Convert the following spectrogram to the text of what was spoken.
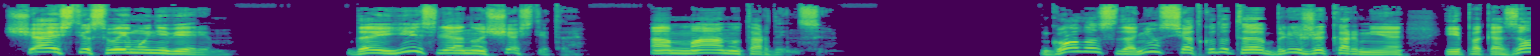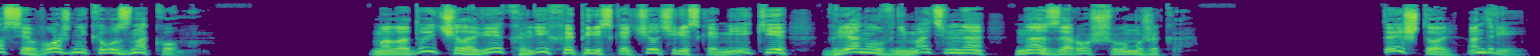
Счастью своему не верим. Да и есть ли оно счастье-то? Обманут ордынцы. Голос донесся откуда-то ближе к корме и показался Вожникову знакомым. Молодой человек лихо перескочил через скамейки, глянул внимательно на заросшего мужика. — Ты, что ли, Андрей?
